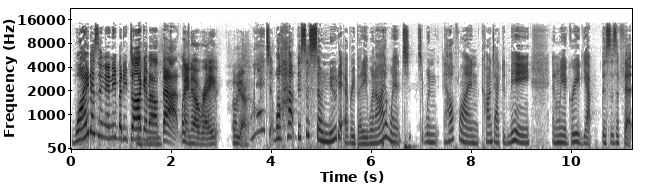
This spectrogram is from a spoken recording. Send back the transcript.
Why doesn't anybody talk mm-hmm. about that? Like, I know, right? Oh yeah. What? Well, how, this is so new to everybody. When I went, to, when Healthline contacted me, and we agreed, yeah, this is a fit.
